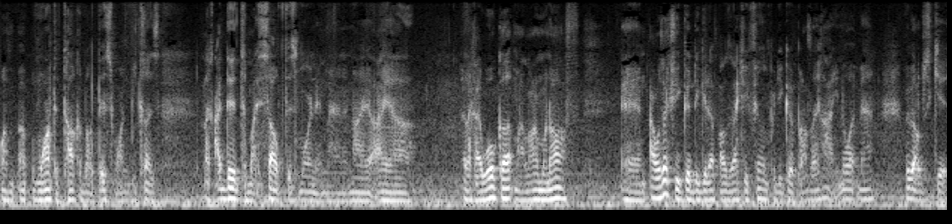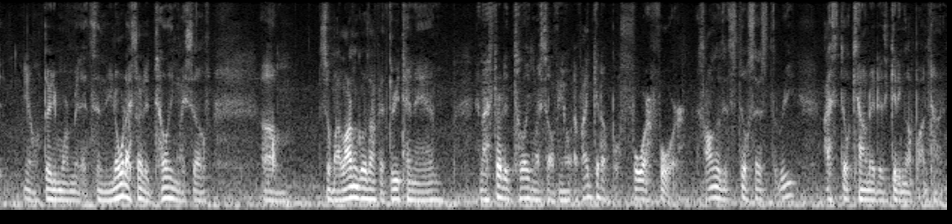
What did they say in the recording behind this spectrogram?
um, uh, want to talk about this one because, like, I did to myself this morning, man. And I, I uh, like, I woke up, my alarm went off and I was actually good to get up. I was actually feeling pretty good, but I was like, ah, you know what, man? Maybe I'll just get, you know, 30 more minutes. And you know what I started telling myself? Um, so my alarm goes off at 3:10 a.m. And I started telling myself, you know, if I get up before four, as long as it still says three, I still count it as getting up on time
